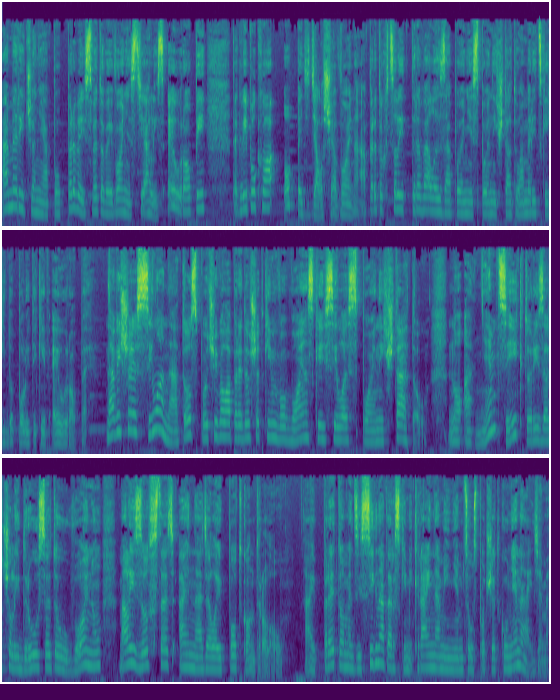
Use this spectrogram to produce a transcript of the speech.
Američania po prvej svetovej vojne stiahli z Európy, tak vypukla opäť ďalšia vojna a preto chceli trvalé zapojenie Spojených štátov amerických do politiky v Európe. Navyše sila NATO spočívala predovšetkým vo vojenskej sile Spojených štátov. No a Nemci, ktorí začali druhú svetovú vojnu, mali zostať aj naďalej pod kontrolou. Aj preto medzi signatárskymi krajinami Nemcov spočiatku nenájdeme.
